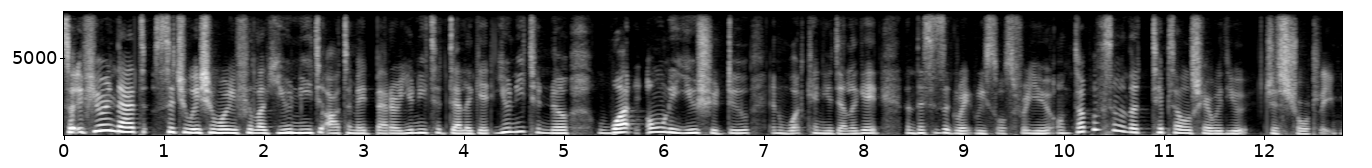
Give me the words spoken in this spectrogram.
So if you're in that situation where you feel like you need to automate better, you need to delegate, you need to know what only you should do and what can you delegate, then this is a great resource for you on top of some of the tips I will share with you just shortly.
